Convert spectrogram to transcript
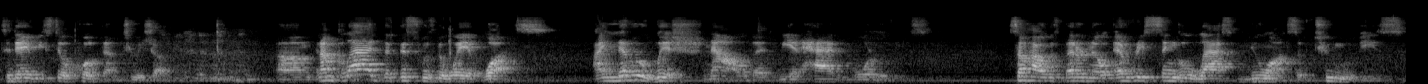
Today we still quote them to each other. Um, and I'm glad that this was the way it was. I never wish now that we had had more movies. Somehow it was better to know every single last nuance of two movies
